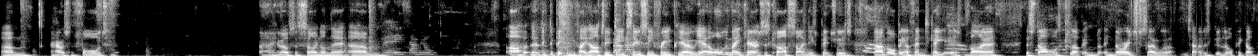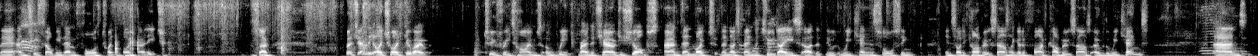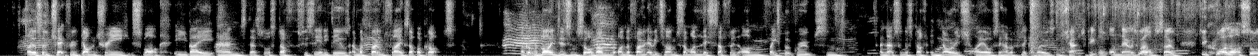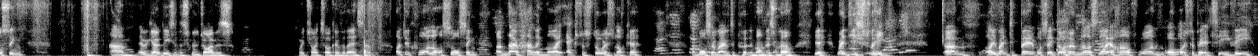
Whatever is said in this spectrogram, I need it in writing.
um, Harrison Ford. Uh, who else has signed on there? Um, Really, Samuel? uh, the, the picture he played R2, D2, C3PO. Yeah, all the main characters cast signed these pictures, um, all being authenticated via the Star Wars Club in, in Norwich. So, uh, so that was a good little pick up there. And she sold me them for £25 each. So, but generally, I try to go out two, three times a week around the charity shops, and then my then I spend the two days uh, the weekend sourcing inside the car boot sales. I go to five car boot sales over the weekend, and I also check through Gumtree, Shpock, eBay, and that sort of stuff to see any deals. And my phone flags up. I've got I've got reminders and sort of um, on the phone every time someone lists something on Facebook groups and and that sort of stuff in Norwich. I also have a flick of those and chat to people on there as well. So do quite a lot of sourcing. Um, there we go. These are the screwdrivers which I took over there. So I do quite a lot of sourcing. I'm now having my extra storage locker I'm also able to put them on as well. Yeah. When do you sleep? Um, I went to bed. What's it? Got home last night at half one. I watched a bit of TV.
